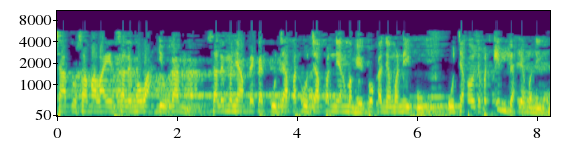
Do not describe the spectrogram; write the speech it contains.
satu sama lain saling mewahyukan, saling menyampaikan ucapan-ucapan yang menghebohkan, yang menipu, ucapan-ucapan indah yang menipu.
